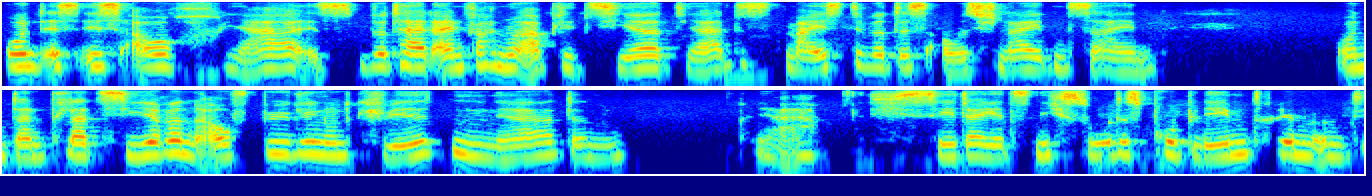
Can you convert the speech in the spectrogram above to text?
und es ist auch, ja, es wird halt einfach nur appliziert. Ja, das meiste wird das Ausschneiden sein. Und dann platzieren, aufbügeln und quilten. Ja, dann, ja, ich sehe da jetzt nicht so das Problem drin und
